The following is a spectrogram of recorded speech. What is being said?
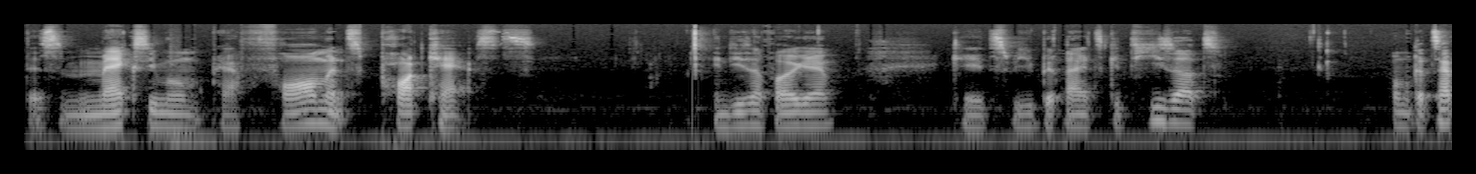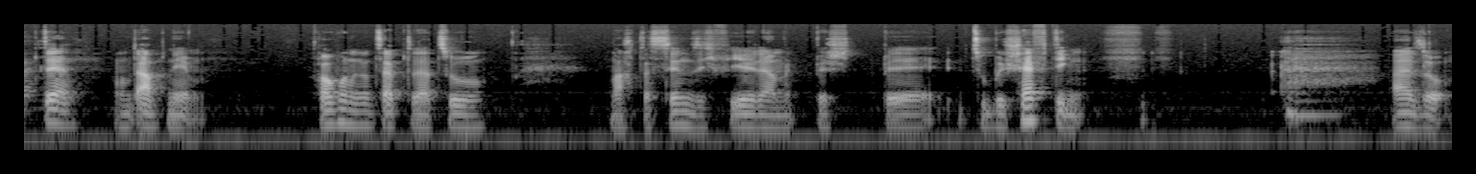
des Maximum Performance Podcasts. In dieser Folge geht es, wie bereits geteasert, um Rezepte und Abnehmen. Braucht man Rezepte dazu? Macht das Sinn, sich viel damit be zu beschäftigen? Also,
